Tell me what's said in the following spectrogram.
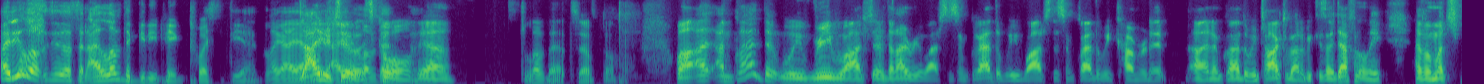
I do love. Listen, I love the guinea pig twist at the end. Like I, I, do too. love it's that. cool. Yeah. Love that. So cool. Well, I, I'm glad that we rewatched or that I rewatched this. I'm glad that we watched this. I'm glad that we covered it, uh, and I'm glad that we talked about it because I definitely have a much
